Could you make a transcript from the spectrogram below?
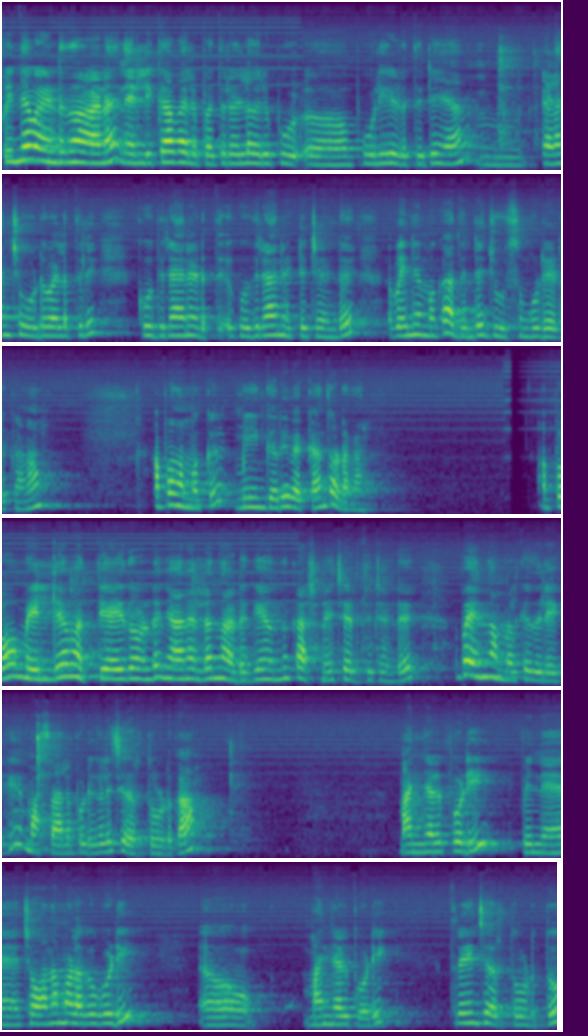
പിന്നെ വേണ്ടുന്നതാണ് നെല്ലിക്ക വലുപ്പത്തിലുള്ള ഒരു പുളി എടുത്തിട്ട് ഞാൻ ഇളം ചൂടുവെള്ളത്തിൽ കുതിരാനെടുത്ത് കുതിരാനിട്ടിട്ടുണ്ട്. അപ്പോൾ ഇനി നമുക്ക് അതിന്റെ ജ്യൂസും കൂടി എടുക്കണം. അപ്പോൾ നമുക്ക് മീൻ കറി വെക്കാൻ തുടങ്ങാം. അപ്പോൾ വലിയ മത്തിയായതുകൊണ്ട് ഞാനെല്ലാം നടുകയൊന്ന് കഷ്ണിച്ചെടുത്തിട്ടുണ്ട്. അപ്പോൾ ഇനി നമ്മൾക്ക് ഇതിലേക്ക് മസാലപ്പൊടികൾ ചേർത്ത് കൊടുക്കാം. മഞ്ഞൾപ്പൊടി പിന്നെ ചുവന്ന പൊടി മഞ്ഞൾപ്പൊടി ഇത്രയും ചേർത്ത് കൊടുത്തു.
